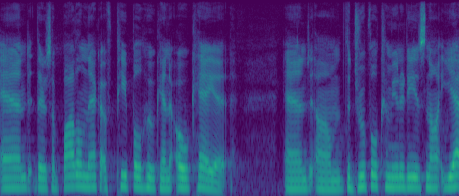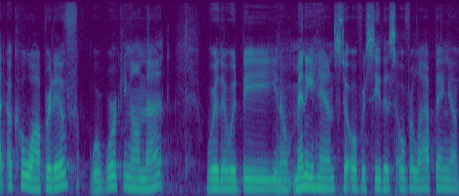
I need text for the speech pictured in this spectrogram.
and there's a bottleneck of people who can okay it. And um, the Drupal community is not yet a cooperative. We're working on that, where there would be, you know, many hands to oversee this overlapping, a,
